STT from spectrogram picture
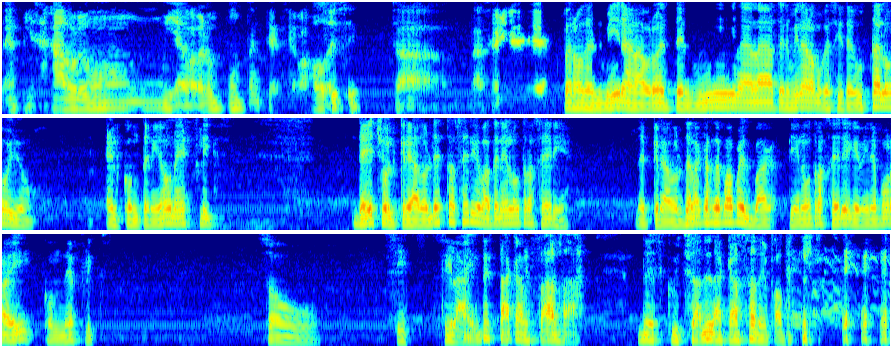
empieza cabrón y va a haber un punto en que se va a joder. Sí, sí. O sea, la serie, Pero termínala, brother, termínala, termínala, porque si te gusta el hoyo, el contenido de Netflix. De hecho, el creador de esta serie va a tener otra serie. El creador de La Casa de Papel va, tiene otra serie que viene por ahí con Netflix. So, si, si la gente está cansada de escuchar La Casa de Papel,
